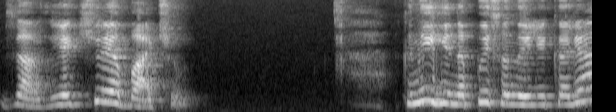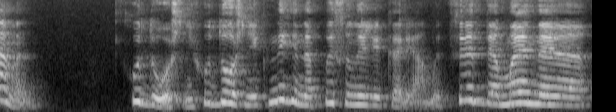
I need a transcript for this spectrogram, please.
Завжди, якщо я бачу книги, написані лікарями, художні, художні книги написані лікарями. Це для мене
